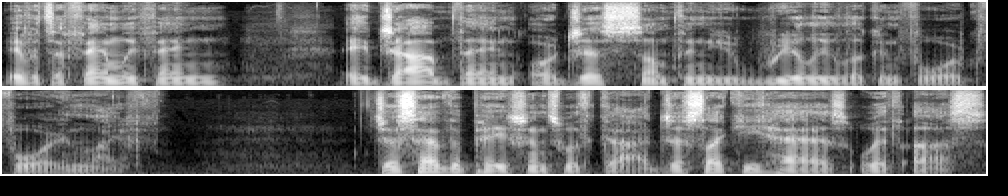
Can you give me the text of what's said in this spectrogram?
if it's a family thing, a job thing, or just something you're really looking forward for in life. Just have the patience with God, just like He has with us,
